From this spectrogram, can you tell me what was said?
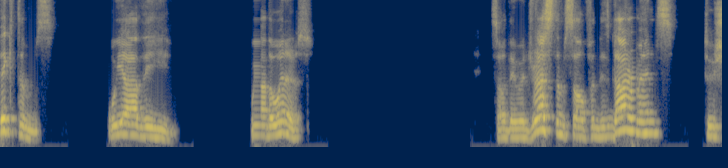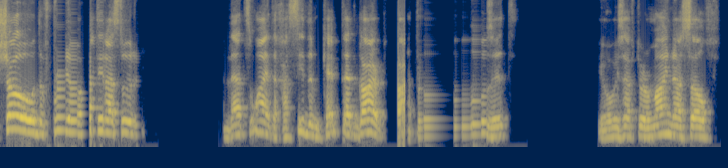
victims we are the we are the winners. So they would dress themselves in these garments to show the freedom of Asur. And that's why the Hasidim kept that garb. Not to lose it. You always have to remind ourselves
